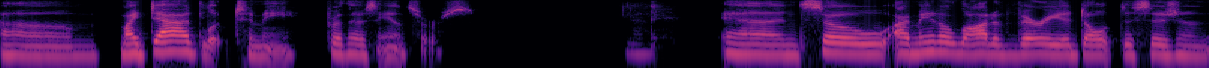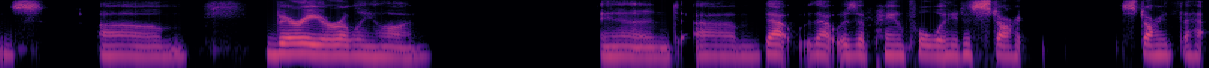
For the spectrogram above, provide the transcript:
Um, my dad looked to me for those answers. Yeah. and so i made a lot of very adult decisions um, very early on. And um, that that was a painful way to start start that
